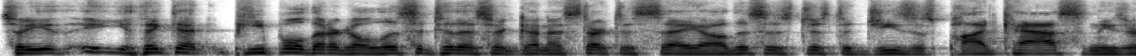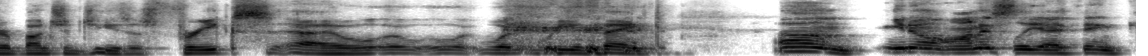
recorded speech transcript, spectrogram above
So you you think that people that are going to listen to this are going to start to say, "Oh, this is just a Jesus podcast, and these are a bunch of Jesus freaks"? Uh, what, what, what do you think? Um, you know, honestly, I think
